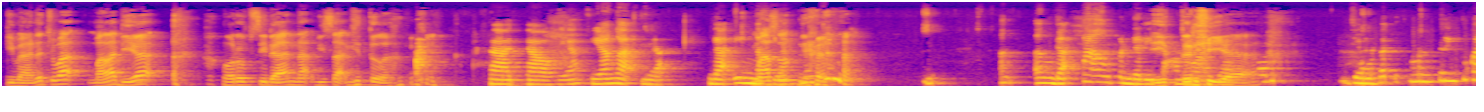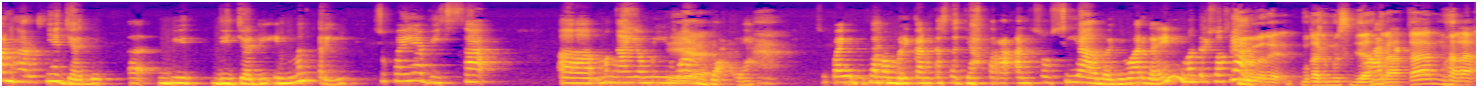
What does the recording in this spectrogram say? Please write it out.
gimana cuma malah dia korupsi dana bisa gitu loh Kacau ya, dia nggak nggak nggak ingat maksudnya ya. Mungkin eng- enggak tahu penderitaan itu warga. dia Jabat menteri itu kan harusnya jadi eh, di- dijadiin menteri supaya bisa eh, mengayomi Iya. warga ya, supaya bisa memberikan kesejahteraan sosial bagi warga. Ini menteri sosial. bukan mensejahterakan malah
